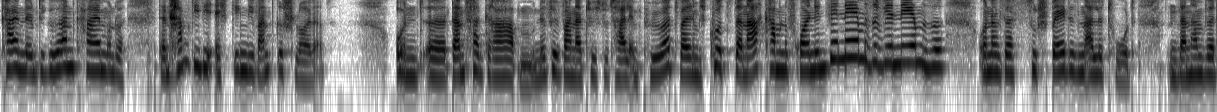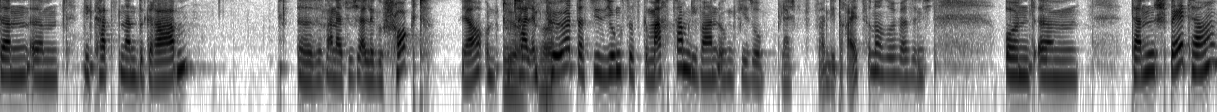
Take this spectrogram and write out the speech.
keine, die gehören keinem. Und dann haben die die echt gegen die Wand geschleudert und äh, dann vergraben. Ne? Wir waren natürlich total empört, weil nämlich kurz danach kam eine Freundin, wir nehmen sie, wir nehmen sie. Und dann gesagt, es ist zu spät, die sind alle tot. Und dann haben wir dann ähm, die Katzen dann begraben. Äh, wir waren natürlich alle geschockt. Ja, und total ja, empört, dass diese Jungs das gemacht haben. Die waren irgendwie so, vielleicht waren die 13 oder so, ich weiß nicht. Und ähm, dann später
